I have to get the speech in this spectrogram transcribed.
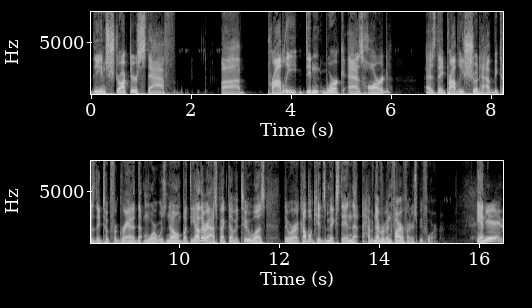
the instructor staff uh, probably didn't work as hard as they probably should have because they took for granted that more was known. But the other aspect of it too was there were a couple kids mixed in that have never been firefighters before. And yeah, and,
